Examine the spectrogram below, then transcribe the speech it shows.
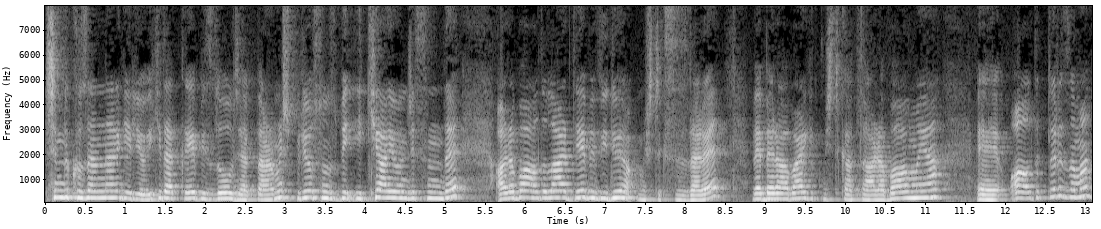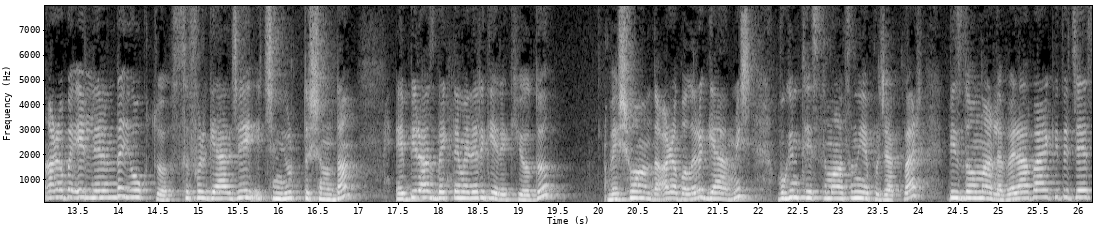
Şimdi kuzenler geliyor. 2 dakikaya bizde olacaklarmış. Biliyorsunuz bir 2 ay öncesinde araba aldılar diye bir video yapmıştık sizlere. Ve beraber gitmiştik hatta araba almaya. Ee, aldıkları zaman araba ellerinde yoktu. Sıfır geleceği için yurt dışından e, biraz beklemeleri gerekiyordu. Ve şu anda arabaları gelmiş. Bugün teslimatını yapacaklar. Biz de onlarla beraber gideceğiz.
